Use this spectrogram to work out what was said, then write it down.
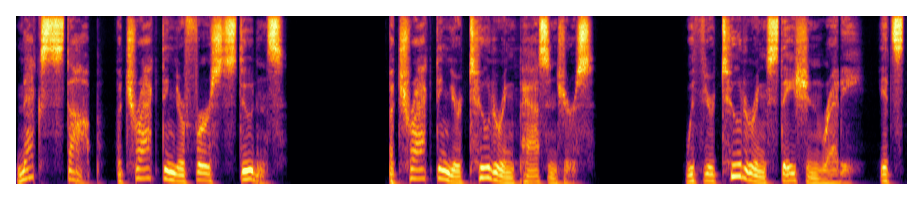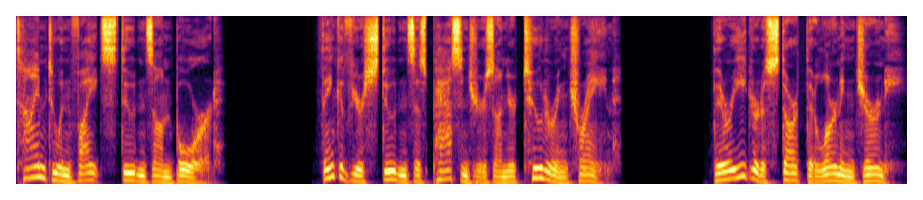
Next stop, attracting your first students. Attracting your tutoring passengers. With your tutoring station ready, it's time to invite students on board. Think of your students as passengers on your tutoring train. They're eager to start their learning journey,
